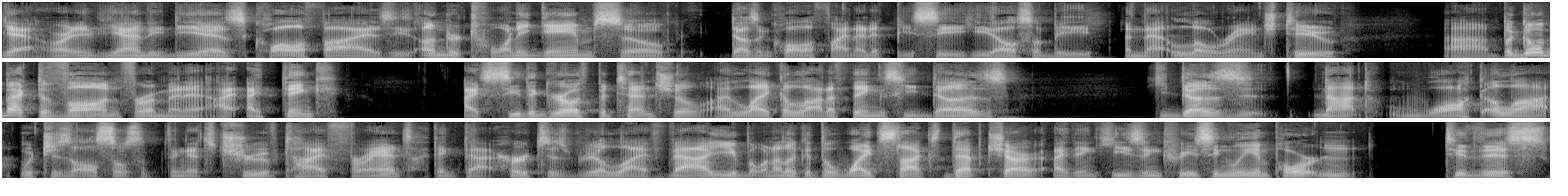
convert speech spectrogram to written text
Yeah, or if Yandy Diaz qualifies, he's under 20 games, so doesn't qualify in NFBC, he'd also be in that low range too. Uh, but going back to Vaughn for a minute, I, I think I see the growth potential. I like a lot of things he does. He does not walk a lot, which is also something that's true of Ty France. I think that hurts his real life value. But when I look at the White Sox depth chart, I think he's increasingly important to this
